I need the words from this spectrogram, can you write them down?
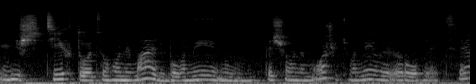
ніж ті, хто цього не мають, бо вони ну, те, що вони можуть, вони роблять. Це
